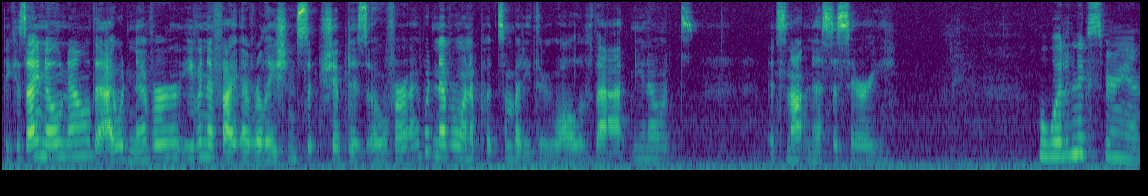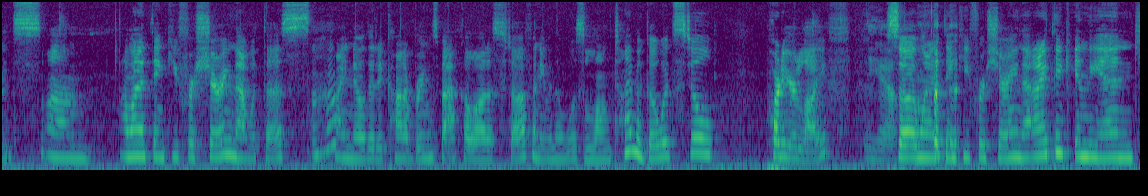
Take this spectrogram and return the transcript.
Because I know now that I would never, even if I, a relationship is over, I would never want to put somebody through all of that. You know, it's it's not necessary. Well, what an experience. Um, I want to thank you for sharing that with us. Mhm. I know that it kind of brings back a lot of stuff, and even though it was a long time ago, it's still part of your life. Yeah. So I want to thank you for sharing that. And I think in the end,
